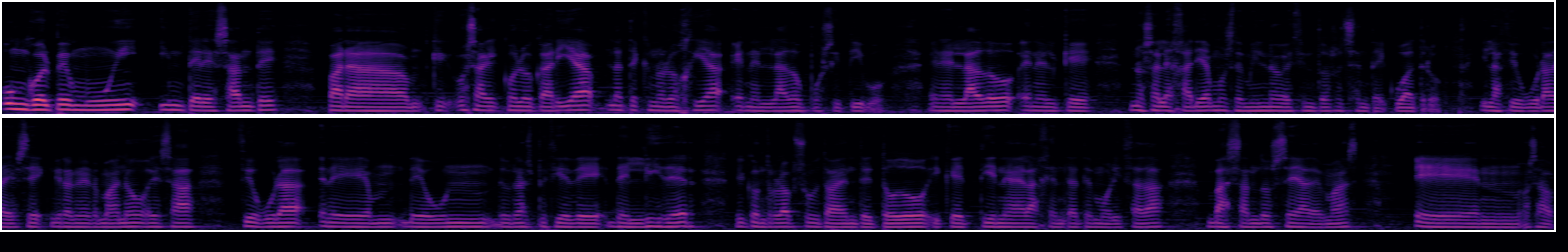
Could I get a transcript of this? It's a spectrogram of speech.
un golpe muy interesante para que, o sea, que colocaría la tecnología en el lado positivo, en el lado en el que nos alejaríamos de 1984 y la figura de ese gran hermano, esa figura eh, de, un, de una especie de, de, líder que controla absolutamente todo y que tiene a la gente atemorizada basándose además en o sea,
